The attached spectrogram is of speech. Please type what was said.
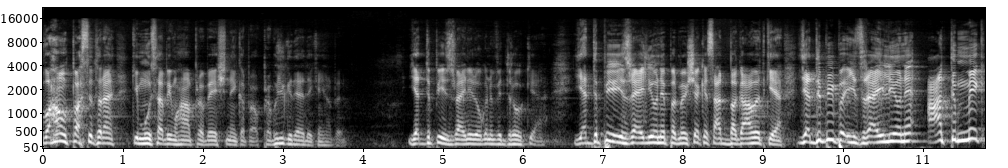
वहाँ उपस्थित हो रहा है कि मूसा भी वहाँ प्रवेश नहीं कर पाओ। प्रभु जी की दया देखें यहाँ पर यद्यपि इसराइली लोगों ने विद्रोह किया, यद्यपि इसराइलियों ने परमेश्वर के साथ बगावत किया, यद्यपि इसराइलियों ने आत्मिक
